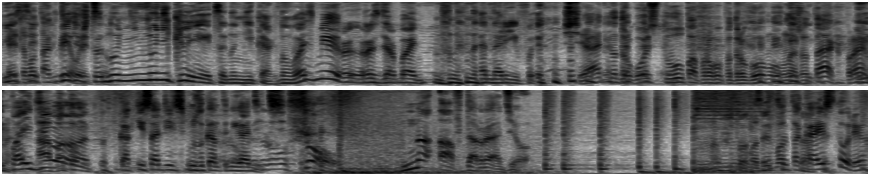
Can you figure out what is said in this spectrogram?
это вот так видишь, делается. что, ну, не, ну, не клеится, ну, никак. Ну, возьми, раздербань на, на- на рифы. Сядь на другой стул, попробуй по-другому. У нас же так, правильно? И пойдет. А потом, как не садитесь, музыканты не годитесь. Шоу на Авторадио. Ну, что, вот такая история.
